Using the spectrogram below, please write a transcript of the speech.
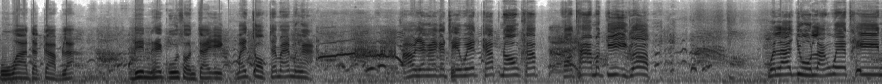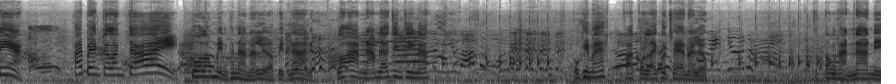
กูว่าจะกลับละ ดินให้กูสนใจอีก ไม่จบใช่ไหมมึงอะเอายังไงกับเชเวตครับน้องครับ ขอท่าเมื่อกี้อีกรอบ เวลาอยู่หลังเวทีเนี่ย ให้เป็นกำลังใจ ตัวเราเหม็นขนาดนั้นเหลือปิดหน้าเนี่ย เราอาบน้ำแล้วจริง ๆ นะ โอเคไหมฝากกดไลค์กดแชร์หน่อยเร็ว ต้องหันหน้าหนี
